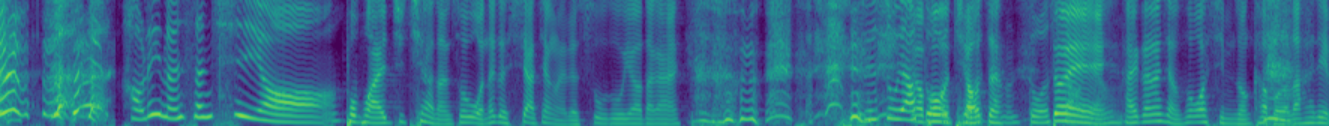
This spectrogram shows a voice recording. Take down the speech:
好令人生气哦！婆婆还去洽谈说我那个下降来的速度要大概时速要要帮我调整对？，还跟他讲说我心中 cover 了，还得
